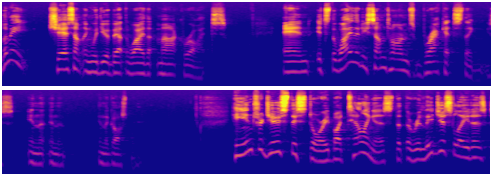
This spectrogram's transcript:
Let me share something with you about the way that Mark writes. And it's the way that he sometimes brackets things in the, in the, in the gospel. He introduced this story by telling us that the religious leaders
